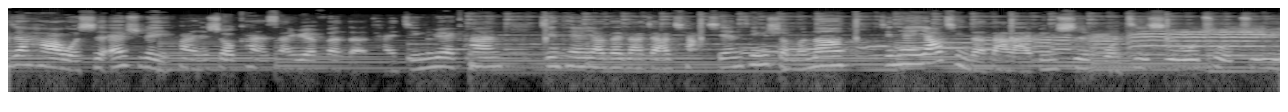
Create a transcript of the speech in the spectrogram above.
家好，我是 Ashley，欢迎收看三月份的财经月刊。今天要带大家抢先听什么呢？今天邀请的大来宾是国际事务处区域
